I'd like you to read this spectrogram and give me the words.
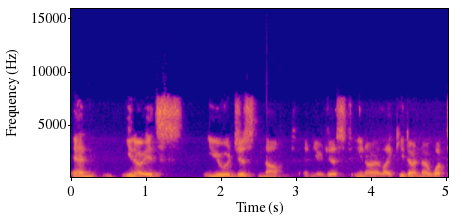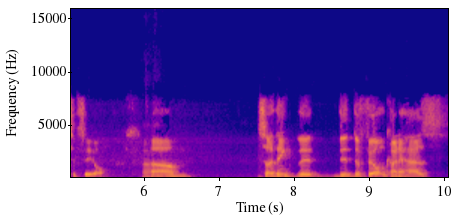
and you know, it's you are just numbed and you're just you know like you don't know what to feel. Um, so I think the the, the film kind of has,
